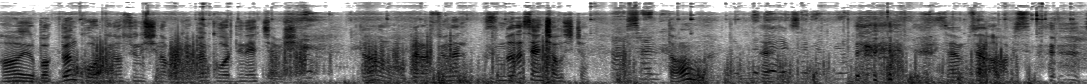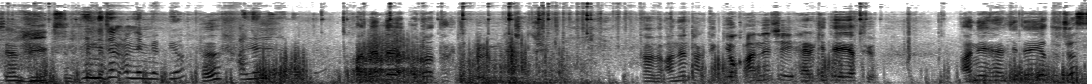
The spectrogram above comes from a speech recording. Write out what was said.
Hayır bak ben koordinasyon işine bakıyorum. Ben koordine edeceğim işi. Tamam mı? Operasyonel kısımda da sen çalışacaksın. Aa, sen. Tamam mı? Neden sen yapıyorsun? Sen sen abisin. sen büyüksün. neden annem yapıyor? He? Annem neden yapıyor? Annen de o da taktik bölümünde çalışıyor. Tabii annen taktik yok. Annen şey harekete yatıyor. Anneyi harekete yatıracağız.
